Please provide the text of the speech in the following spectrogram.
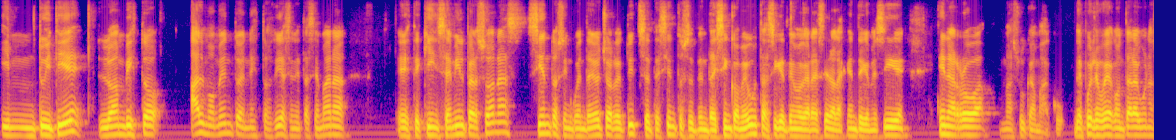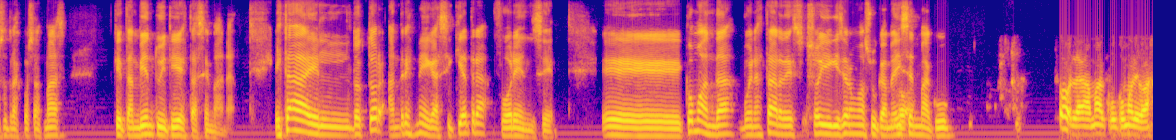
y tuiteé, lo han visto al momento en estos días, en esta semana, este, 15.000 personas, 158 retweets, 775 me gusta, así que tengo que agradecer a la gente que me sigue en arroba mazukamaku. Después les voy a contar algunas otras cosas más que también tuiteé esta semana. Está el doctor Andrés Mega, psiquiatra forense. Eh, ¿Cómo anda? Buenas tardes, soy Guillermo Mazuca, me dicen Macu. Hola Macu, ¿cómo le va?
